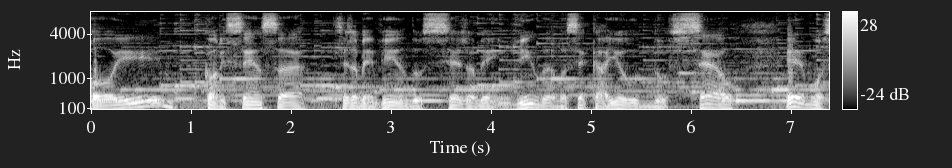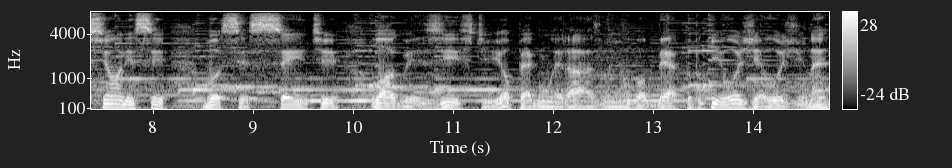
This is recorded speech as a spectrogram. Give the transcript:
Oi, com licença, seja bem-vindo, seja bem-vinda. Você caiu do céu, emocione-se, você sente, logo existe. Eu pego um Erasmo e um Roberto, porque hoje é hoje, né?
